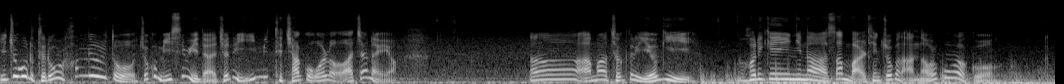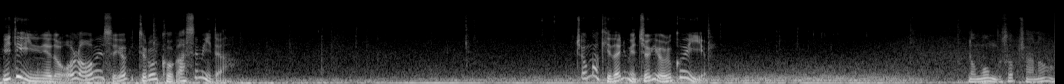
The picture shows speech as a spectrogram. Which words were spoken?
이쪽으로 들어올 확률도 조금 있습니다. 저는 이 밑에 자꾸 올라왔잖아요. 어 아마 적들이 여기 허리케인이나 산 마르틴 쪽은 안 나올 것 같고 밑에 있는 애들 올라오면서 여기 들어올 것 같습니다. 조금만 기다리면 저기 올 거예요. 너무 무섭지 않아?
